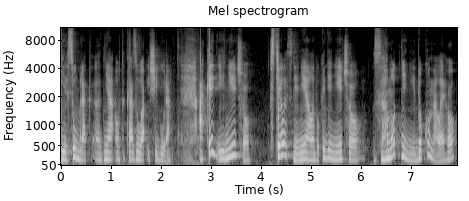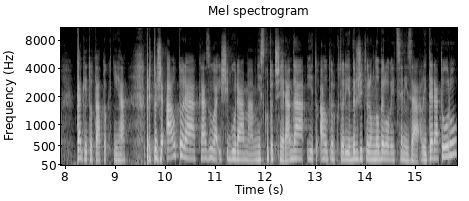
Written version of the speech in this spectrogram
je Súmrak e, dňa od Kazua Ishigura. A keď je niečo stelesnenie, alebo keď je niečo zhmotnenie dokonalého, tak je to táto kniha. Pretože autora Kazua Ishigura mám neskutočne rada. Je to autor, ktorý je držiteľom Nobelovej ceny za literatúru.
